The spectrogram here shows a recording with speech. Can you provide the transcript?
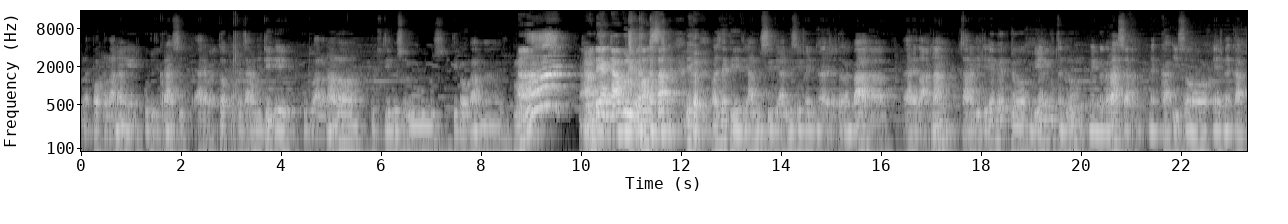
lek padha lanange kudu dikerasi. Arek wedok cara didike, kudu alon-alon, kudu dilus-lus, dibawa kamar. Nah ada yang cabul itu bangsa ya maksudnya di dialusi dialusi ben arek wedok kan paham. Arek lanang cara didike beda. Biyen iku cenderung ning kekerasan. Nek gak iso eh nek gak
